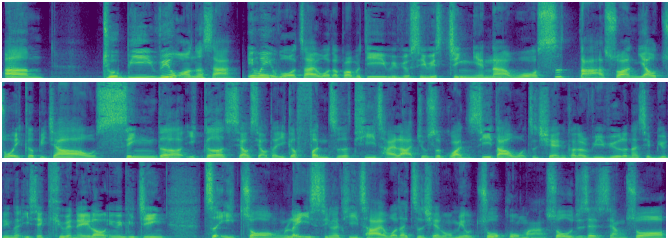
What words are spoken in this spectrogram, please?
嗯、To be real honest 啊，因为我在我的 property review series 今年呐、我是打算要做一个比较新的一个小小的一个分支的题材啦，就是关系到我之前可能 review 的那些 building 的一些 Q&A 咯。因为毕竟这一种类型的题材，我在之前我没有做过嘛，所以我就在想说，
